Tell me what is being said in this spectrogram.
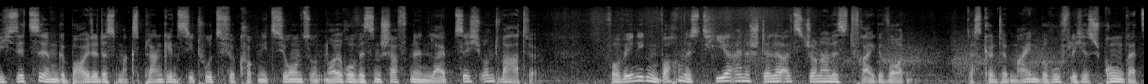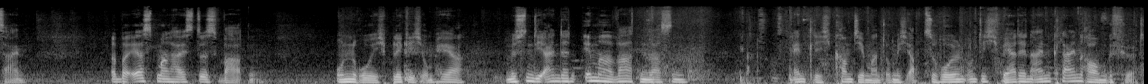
Ich sitze im Gebäude des Max-Planck-Instituts für Kognitions- und Neurowissenschaften in Leipzig und warte. Vor wenigen Wochen ist hier eine Stelle als Journalist frei geworden. Das könnte mein berufliches Sprungbrett sein. Aber erstmal heißt es warten. Unruhig blicke ich umher. Müssen die einen denn immer warten lassen? Endlich kommt jemand, um mich abzuholen und ich werde in einen kleinen Raum geführt.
